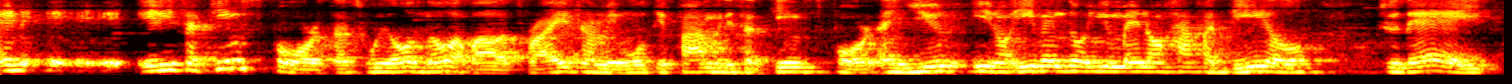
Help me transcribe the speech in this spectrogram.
and it is a team sport as we all know about, right? I mean, multifamily is a team sport, and you you know even though you may not have a deal today,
